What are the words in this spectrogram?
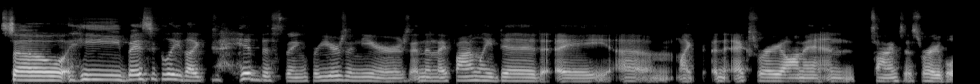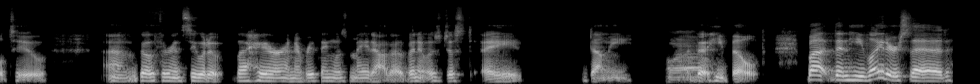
So he basically like hid this thing for years and years, and then they finally did a um, like an X-ray on it, and scientists were able to um, go through and see what it, the hair and everything was made out of, and it was just a dummy Wow. that he built. But then he later said,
